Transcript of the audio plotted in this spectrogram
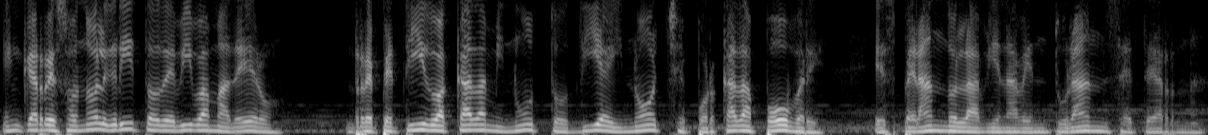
en que resonó el grito de Viva Madero, repetido a cada minuto, día y noche por cada pobre, esperando la bienaventuranza eterna.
